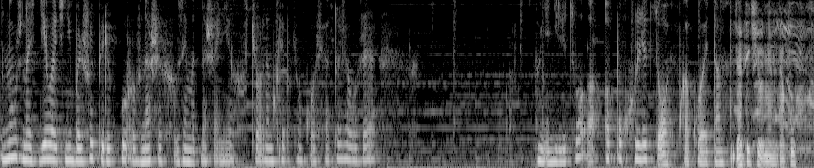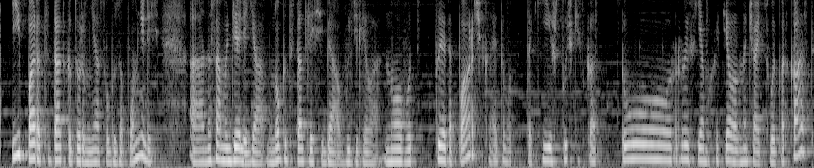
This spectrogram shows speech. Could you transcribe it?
нужно сделать небольшой перекур в наших взаимоотношениях черным крепким кофе, а то я уже у меня не лицо, а опух лицо какое-то. Да ты чего, мент, опух? И пара цитат, которые мне особо запомнились. А, на самом деле я много цитат для себя выделила, но вот эта парочка, это вот такие штучки, с которых я бы хотела начать свой подкаст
